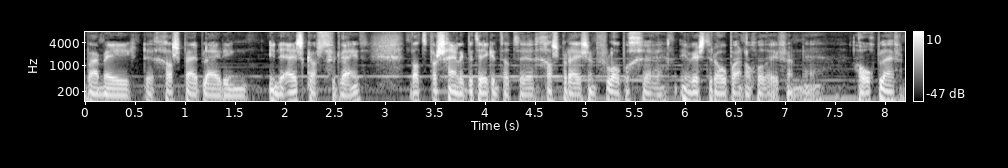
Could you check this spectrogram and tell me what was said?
waarmee de gaspijpleiding in de ijskast verdwijnt. Wat waarschijnlijk betekent dat de gasprijzen voorlopig in West-Europa nog wel even hoog blijven.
